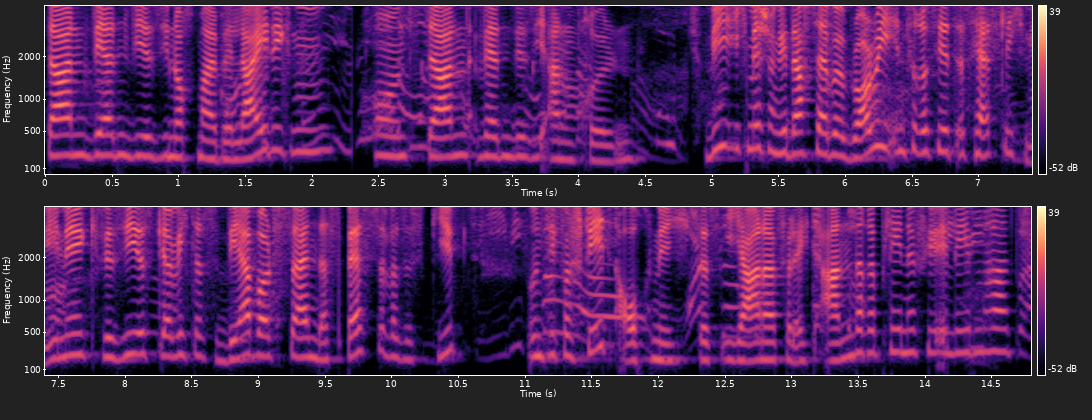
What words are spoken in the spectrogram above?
Dann werden wir sie nochmal beleidigen. Und dann werden wir sie anbrüllen. Wie ich mir schon gedacht habe, Rory interessiert es herzlich wenig. Für sie ist, glaube ich, das Werwolfsein das Beste, was es gibt. Und sie versteht auch nicht, dass Iana vielleicht andere Pläne für ihr Leben hat.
